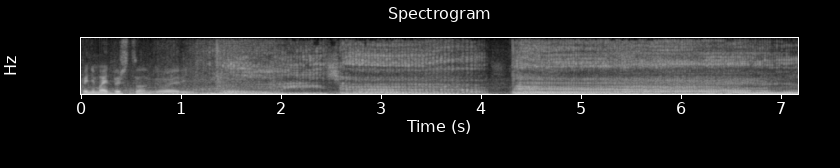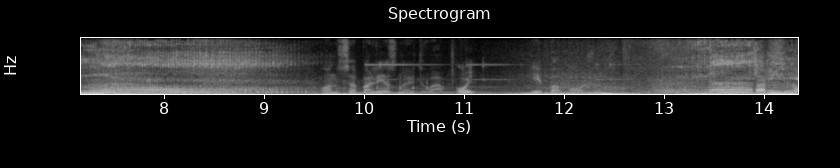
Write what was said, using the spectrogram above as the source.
Понимать бы, что он говорит. Он соболезнует вам Ой, и поможет. Да, всё.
